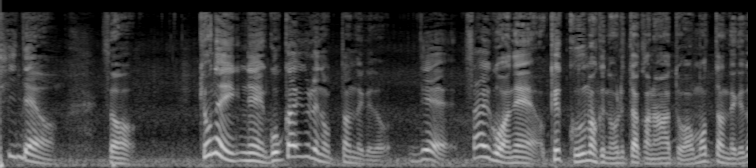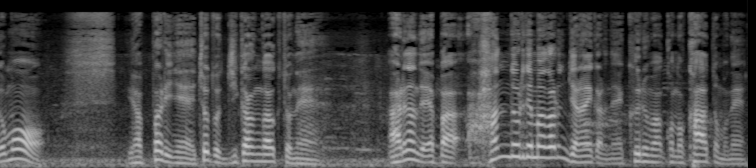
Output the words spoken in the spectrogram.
しいんだよ。そう去年ね5回ぐらい乗ったんだけどで最後はね結構うまく乗れたかなとは思ったんだけどもやっぱりねちょっと時間が空くとねあれなんだやっぱハンドルで曲がるんじゃないからね。車このカートもね。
